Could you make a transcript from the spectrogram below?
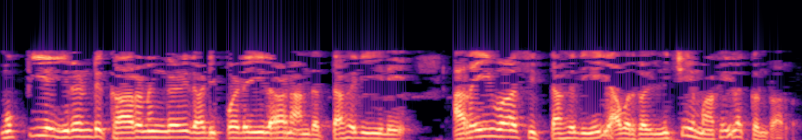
முக்கிய இரண்டு காரணங்களின் அடிப்படையிலான அந்த தகுதியிலே அரைவாசி தகுதியை அவர்கள் நிச்சயமாக இழக்கின்றார்கள்.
